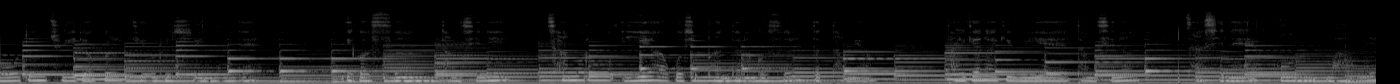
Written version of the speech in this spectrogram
모든 주의력을 기울일 수 있는데 이것은 당신이 참으로 이해하고 싶어 한다는 것을 뜻하며 발견하기 위해 당신은 자신의 온 마음을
